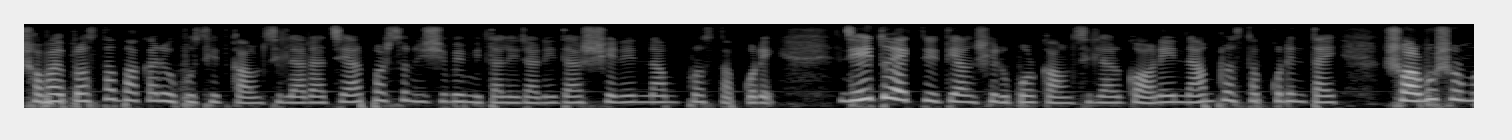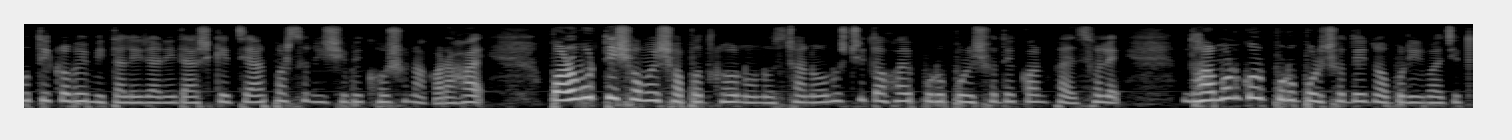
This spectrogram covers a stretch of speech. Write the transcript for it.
সভায় প্রস্তাব আকারে উপস্থিত কাউন্সিলররা চেয়ারপারসন হিসেবে মিতালি রানী দাস সেনের নাম প্রস্তাব করে। যেহেতু এক তৃতীয়াংশের উপর কাউন্সিলরগণ এই নাম প্রস্তাব করেন, তাই সর্বসম্মতিক্রমে মিতালি রানী দাসকে চেয়ারপারসন হিসেবে ঘোষণা করা হয়। পরবর্তী সময় শপথ গ্রহণ অনুষ্ঠান অনুষ্ঠিত হয় পুর পরিষদের কনফারেন্স হলে। ধর্মনগর পুর পরিষদের নবনির্বাচিত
